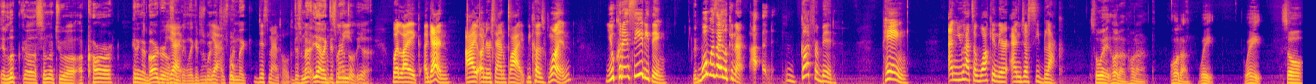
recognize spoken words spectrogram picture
it looked uh, similar to a, a car hitting a guardrail or something. Like it just went, Yes. just went like Dismantled. dismantled. Yeah, like dismantled. Yeah. But like again, I understand why because one, you couldn't see anything. What was I looking at? I, God forbid, ping, and you had to walk in there and just see black. So wait, hold on, hold on, hold on. Wait, wait. So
